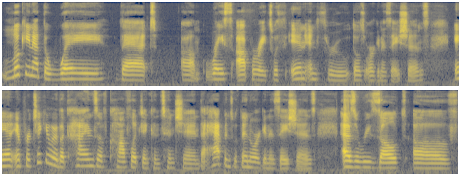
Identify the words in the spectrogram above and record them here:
looking at the way that um, race operates within and through those organizations, and in particular, the kinds of conflict and contention that happens within organizations as a result of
